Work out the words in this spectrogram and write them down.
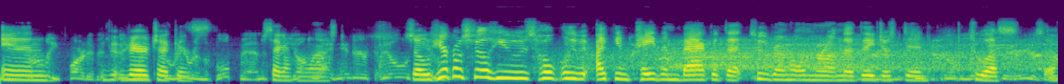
and Varitek is second from last. So here comes Phil Hughes. Hopefully, I can pay them back with that two-run home run that they just did to us. So.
